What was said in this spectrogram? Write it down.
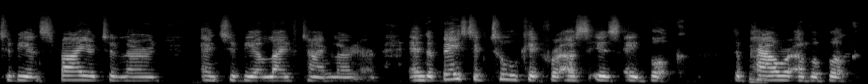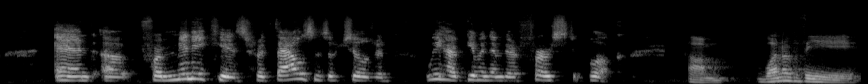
to be inspired to learn and to be a lifetime learner. And the basic toolkit for us is a book the mm. power of a book and uh, for many kids for thousands of children we have given them their first book um, one of the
